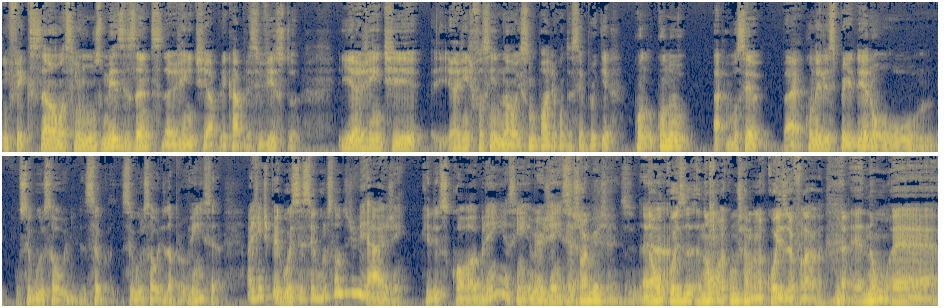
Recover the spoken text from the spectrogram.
infecção, assim, uns meses antes da gente aplicar para esse visto, e a gente, a gente falou assim, não, isso não pode acontecer, porque quando, quando você, quando eles perderam o, o seguro saúde, seguro saúde da província, a gente pegou esse seguro saúde de viagem que eles cobrem, assim, emergência. É só emergência. É. Não coisa, não é como chama, coisa, eu falar. É. é, não é,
